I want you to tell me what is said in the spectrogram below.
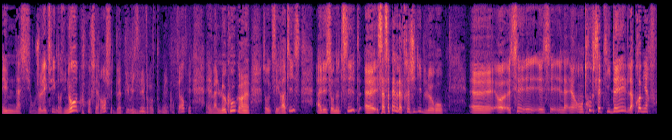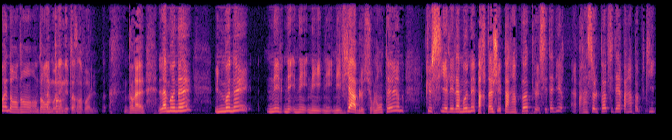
et une nation. Je l'explique dans une autre conférence, je fais de la publicité mmh. pour toutes mes conférences, mais elles valent le coup quand même, surtout que c'est gratis. Allez sur notre site, euh, ça s'appelle la tragédie de l'euro. Euh, oh, c'est, on trouve cette idée la première fois dans... dans, dans la monnaie n'est pas un voile. Dans la, la monnaie, une monnaie n'est, n'est, n'est viable sur long terme que si elle est la monnaie partagée par un peuple, c'est-à-dire par un seul peuple, c'est-à-dire par un peuple qui,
